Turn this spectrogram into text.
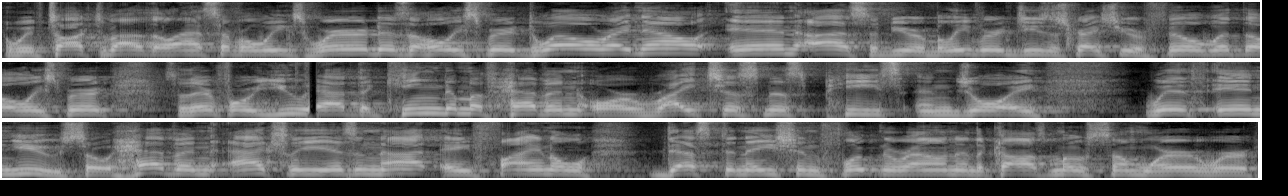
And we've talked about it the last several weeks. Where does the Holy Spirit dwell right now? In us. If you're a believer in Jesus Christ, you are filled with the Holy Spirit. So therefore, you have the kingdom of heaven or righteousness, peace, and joy within you. So heaven actually is not a final destination floating around in the cosmos somewhere where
